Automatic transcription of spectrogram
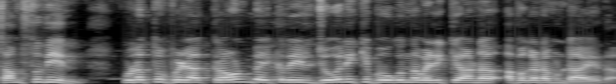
ഷംസുദ്ദീൻ കുളത്തുപുഴ ക്രൗൺ ബേക്കറിയിൽ ജോലിക്ക് പോകുന്ന വഴിക്കാണ് അപകടമുണ്ടായത്.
